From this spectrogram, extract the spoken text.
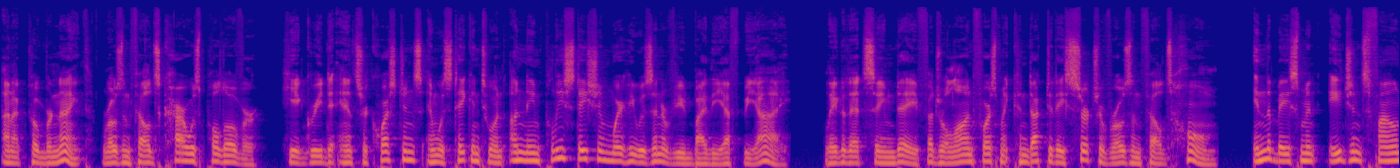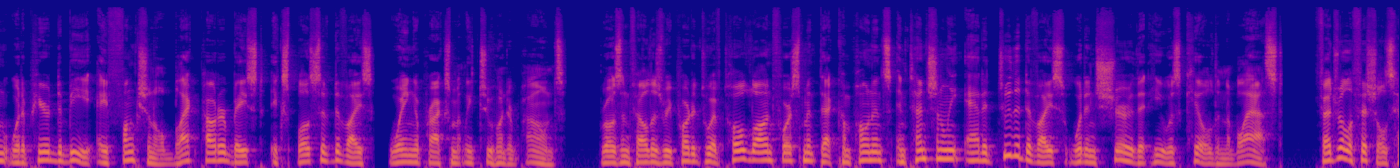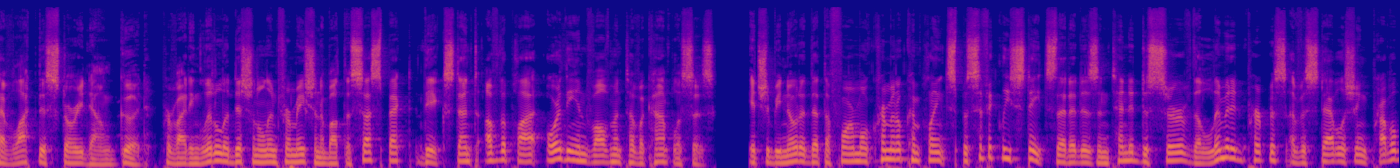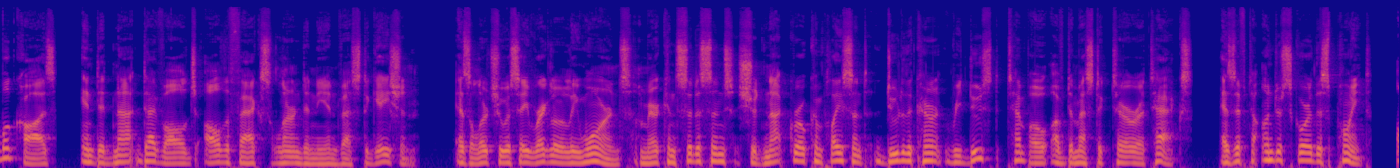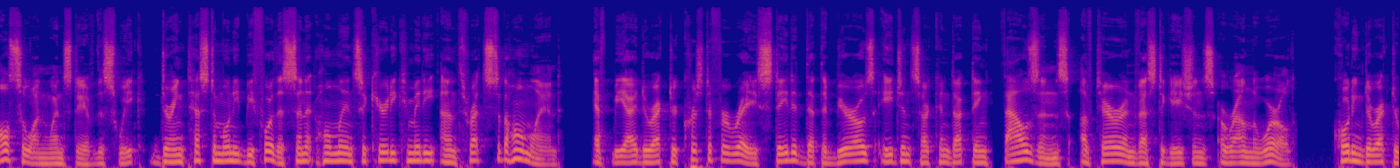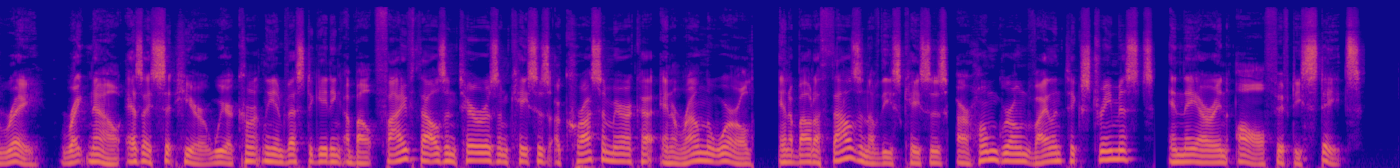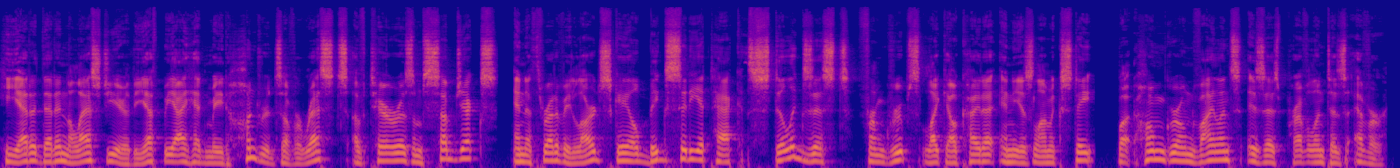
On October 9th, Rosenfeld's car was pulled over. He agreed to answer questions and was taken to an unnamed police station where he was interviewed by the FBI. Later that same day, federal law enforcement conducted a search of Rosenfeld's home. In the basement, agents found what appeared to be a functional black powder based explosive device weighing approximately 200 pounds. Rosenfeld is reported to have told law enforcement that components intentionally added to the device would ensure that he was killed in the blast. Federal officials have locked this story down good, providing little additional information about the suspect, the extent of the plot, or the involvement of accomplices. It should be noted that the formal criminal complaint specifically states that it is intended to serve the limited purpose of establishing probable cause and did not divulge all the facts learned in the investigation. As Alert USA regularly warns, American citizens should not grow complacent due to the current reduced tempo of domestic terror attacks. As if to underscore this point, also on Wednesday of this week, during testimony before the Senate Homeland Security Committee on threats to the homeland, FBI Director Christopher Wray stated that the Bureau's agents are conducting thousands of terror investigations around the world. Quoting Director Wray, Right now, as I sit here, we are currently investigating about 5,000 terrorism cases across America and around the world, and about a thousand of these cases are homegrown violent extremists, and they are in all 50 states. He added that in the last year, the FBI had made hundreds of arrests of terrorism subjects, and the threat of a large scale big city attack still exists from groups like Al Qaeda and the Islamic State, but homegrown violence is as prevalent as ever.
